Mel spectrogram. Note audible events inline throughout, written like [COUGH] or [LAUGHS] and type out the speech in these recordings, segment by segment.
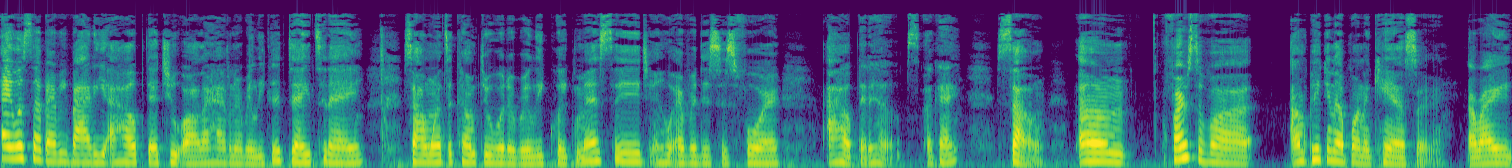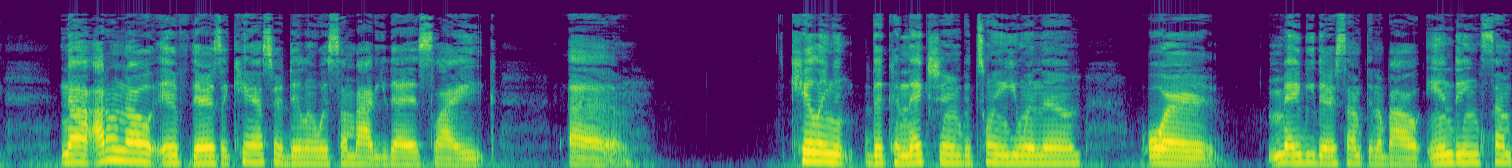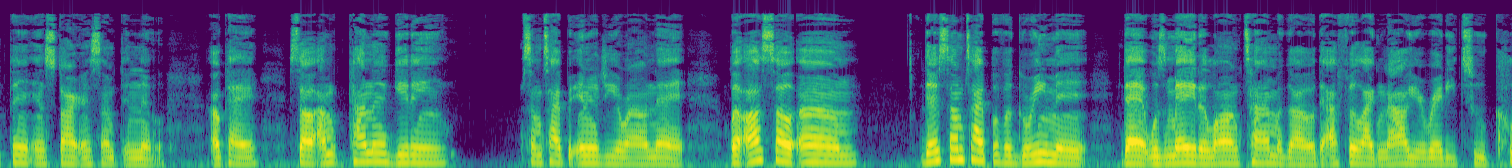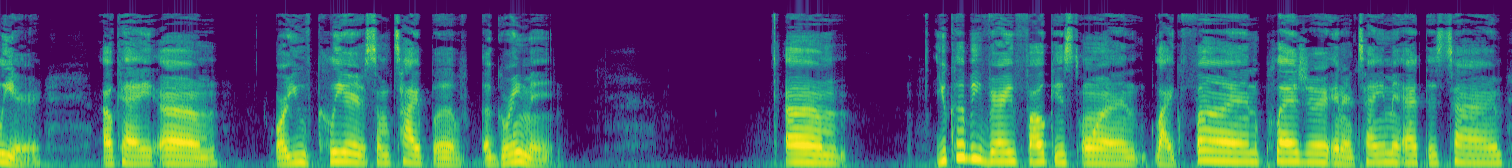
Hey, what's up, everybody? I hope that you all are having a really good day today. So, I want to come through with a really quick message, and whoever this is for, I hope that it helps. Okay. So, um, first of all, I'm picking up on a cancer. All right. Now, I don't know if there's a cancer dealing with somebody that's like, uh, killing the connection between you and them, or maybe there's something about ending something and starting something new. Okay. So I'm kind of getting some type of energy around that. But also, um, there's some type of agreement that was made a long time ago that I feel like now you're ready to clear. Okay. Um, or you've cleared some type of agreement. Um, you could be very focused on like fun, pleasure, entertainment at this time.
